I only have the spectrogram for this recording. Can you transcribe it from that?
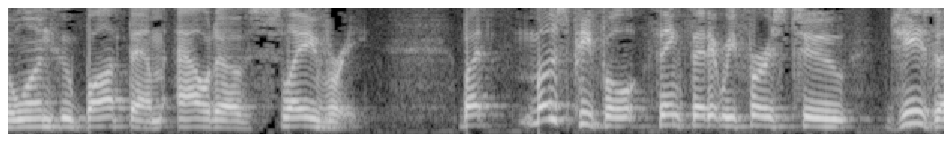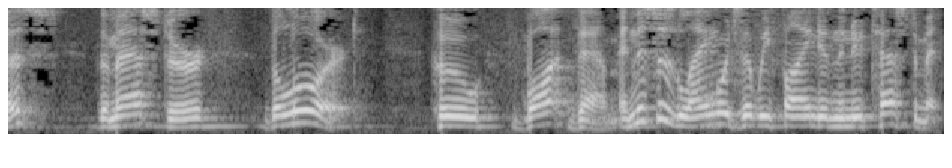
the one who bought them out of slavery. But most people think that it refers to Jesus, the Master, the Lord, who bought them. And this is language that we find in the New Testament.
